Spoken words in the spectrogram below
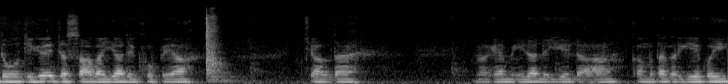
ਦੋ ਸੀਗੇ। ਜੱਸਾ ਬਾਈ ਆ ਦੇਖੋ ਪਿਆ, ਚੱਲਦਾ ਮੈਂ ਕਿਹਾ ਮੀਂਹ ਦਾ ਲਈਏ ਲਾਹਾ, ਕੰਮ ਤਾਂ ਕਰੀਏ ਕੋਈ।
